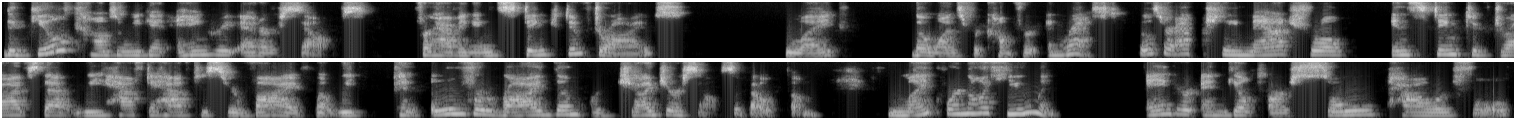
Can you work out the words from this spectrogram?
The guilt comes when we get angry at ourselves for having instinctive drives like the ones for comfort and rest. Those are actually natural instinctive drives that we have to have to survive, but we can override them or judge ourselves about them like we're not human. Anger and guilt are so powerful.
